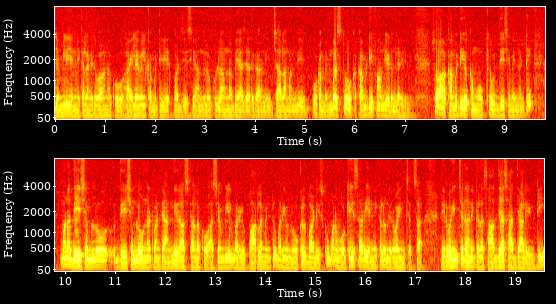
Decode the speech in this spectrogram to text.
జమిలీ ఎన్నికల నిర్వహణకు హై లెవెల్ కమిటీ ఏర్పాటు చేసి అందులో గులాం నబీ ఆజాద్ గారిని చాలామంది ఒక మెంబర్స్తో ఒక కమిటీ ఫామ్ చేయడం జరిగింది. సో ఆ కమిటీ యొక్క ముఖ్య ఉద్దేశం ఏంటంటే మన దేశంలో దేశంలో ఉన్నటువంటి అన్ని రాష్ట్రాలకు అసెంబ్లీ మరియు పార్లమెంటు మరియు లోకల్ బాడీస్కు మనం ఒకేసారి ఎన్నికలు నిర్వహించచ్చా? నిర్వహించడానికి గల సాధ్యాసాధ్యాలు ఏంటి?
